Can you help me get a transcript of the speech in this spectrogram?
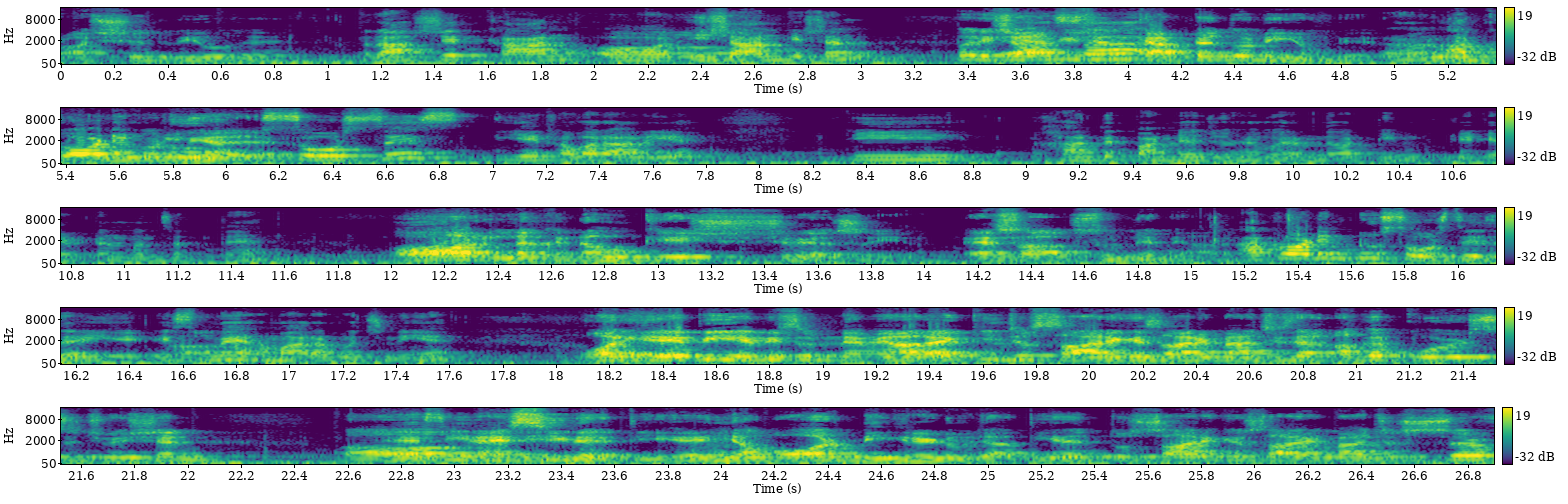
राशिद भी हो जाए। राशिद खान और ईशान किशन। पर ईशान किशन कैप्टन तो नहीं होंगे अकॉर्डिंग टू सोर्सेस ये खबर आ रही है कि हार्दिक पांड्या जो है वो अहमदाबाद टीम के कैप्टन बन सकते हैं। और लखनऊ के श्रेय अय्यर ऐसा सुनने में आ रहा है। अकॉर्डिंग टू सोर्सेज है ये। इसमें हाँ। हमारा कुछ नहीं है। और ये भी ये भी सुनने में आ रहा है कि जो सारे के सारे मैचेस है अगर कोविड सिचुएशन ऐसी रहती ऐसी रहती है या और डिग्रेड हो जाती है तो सारे के सारे मैचेस सिर्फ़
